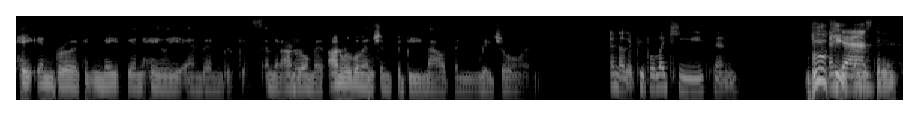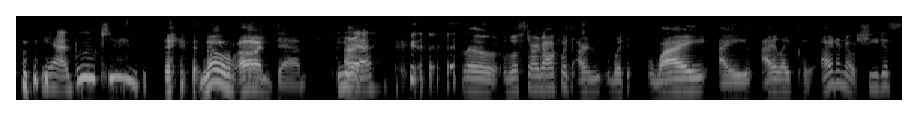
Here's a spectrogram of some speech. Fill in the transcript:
Peyton, Brooke, Nathan, Haley, and then Lucas, and then honorable mm-hmm. honorable mentions would be Mouth and Rachel and and other people like Keith and Boo Keith. I'm just kidding. yeah, Boo Keith. no, oh, Dad. Yeah. Right. so we'll start off with our with why I I like Peyton. I don't know. She just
